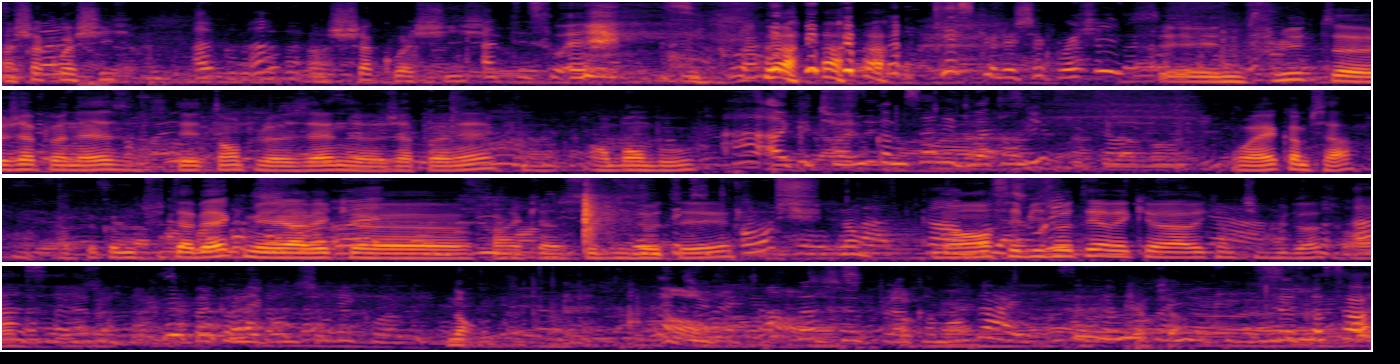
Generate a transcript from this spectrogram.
Un shakuhachi. Ah, ah, Un shakuhachi. à tes souhaits. Qu'est-ce que le shakuhachi C'est une flûte euh, japonaise, des temples zen euh, japonais, en bambou. Ah, que tu joues comme ça, les doigts tendus? Ouais, comme ça. Un peu comme une flûte à bec, mais avec. euh, Enfin, avec, euh, c'est biseauté. hanche? Non. Comme Non, c'est biseauté avec, euh, avec un petit bout d'os. Ah, c'est ah pas comme les bandes souris quoi. Non. Et tu, tu comment? C'est comme ça,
